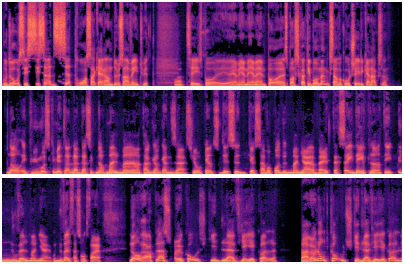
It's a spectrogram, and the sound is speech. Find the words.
Boudreau, c'est 617, 342, 128. Ouais. Tu sais, c'est pas. Il y, a même pas. C'est pas Scotty Bowman qui s'en va coacher les Canucks, là. Non, et puis moi, ce qui m'étonne là-dedans, c'est que normalement, en tant qu'organisation, quand tu décides que ça va pas d'une manière, ben, tu d'implanter une nouvelle manière, une nouvelle façon de faire. Là, on remplace un coach qui est de la vieille école par un autre coach qui est de la vieille école.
